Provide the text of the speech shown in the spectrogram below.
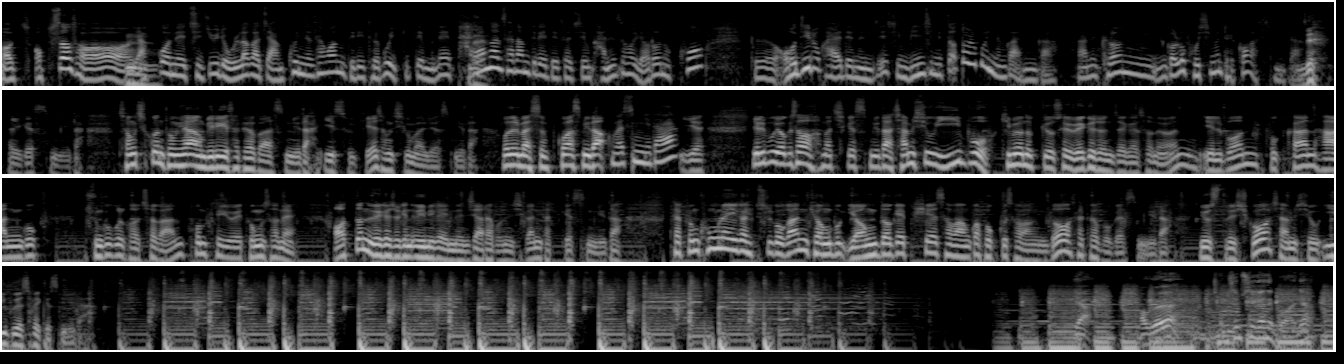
없- 없어서 음. 야권의 지지율이 올라가지 않고 있는 상황들이 되고 있기 때문에 다양한 사람들에 대해서 지금 가능성을 열어놓고 그 어디로 가야 되는지 지금 민심이 떠돌고 있는 거 아닌가라는 그런 걸로 보시면 될 것 같습니다. 네, 알겠습니다. 정치권 동향 미리 살펴봤습니다. 이수기의 정치구말리였습니다. 오늘 말씀 고맙습니다. 고맙습니다. 예. 1부 여기서 마치겠습니다. 잠시 후 2부 김현욱 교수의 외교전쟁에서는 일본, 북한, 한국, 중국을 거쳐간 폼페이오의 동선에 어떤 외교적인 의미가 있는지 알아보는 시간 갖겠습니다. 태풍 콩레이가 휩쓸고 간 경북 영덕의 피해 상황과 복구 상황도 살펴보겠습니다. 뉴스 들으시고 잠시 후 2부에서 뵙겠습니다. 야, 아 왜? 점심시간에 뭐하냐?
